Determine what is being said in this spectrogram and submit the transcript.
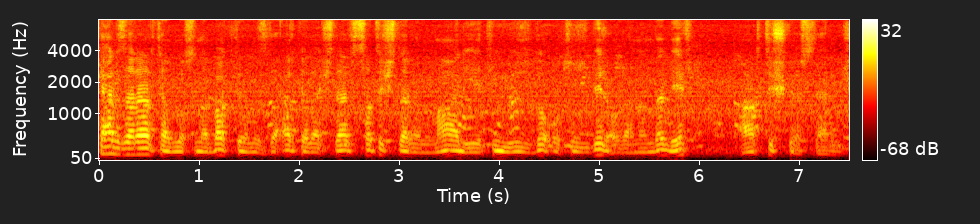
Kar zarar tablosuna baktığımızda arkadaşlar satışların maliyeti yüzde 31 oranında bir artış göstermiş.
